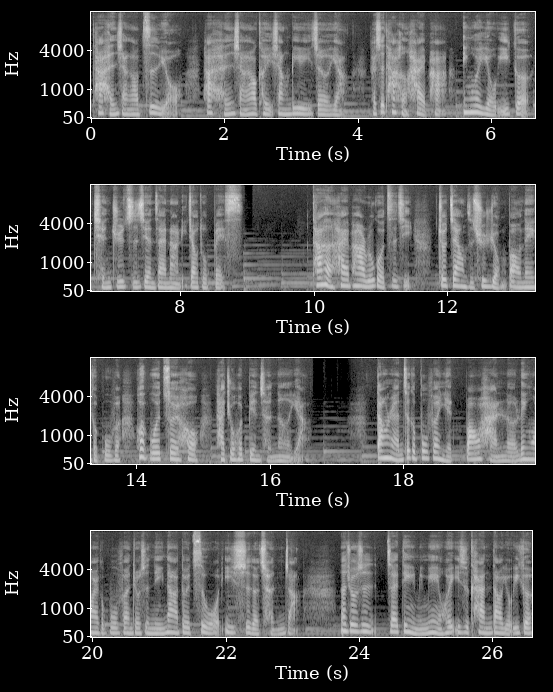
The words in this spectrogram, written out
她很想要自由，她很想要可以像莉莉这样。可是她很害怕，因为有一个前车之鉴在那里，叫做贝斯。他很害怕，如果自己就这样子去拥抱那个部分，会不会最后它就会变成那样？当然，这个部分也包含了另外一个部分，就是妮娜对自我意识的成长。那就是在电影里面也会一直看到有一个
